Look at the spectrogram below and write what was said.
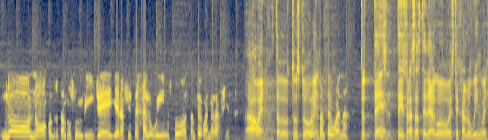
No, no, contratamos un DJ y era fiesta de Halloween. Estuvo bastante buena la fiesta. Ah, bueno, estuvo, estuvo bien. Bastante buena. ¿Tú te, disfrazaste de algo este Halloween, güey?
